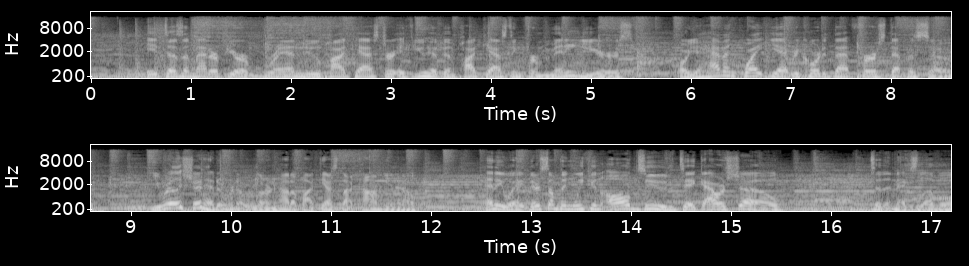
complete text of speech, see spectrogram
It doesn't matter if you're a brand new podcaster, if you have been podcasting for many years, or you haven't quite yet recorded that first episode. You really should head over to learnhowtopodcast.com, you know. Anyway, there's something we can all do to take our show to the next level.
